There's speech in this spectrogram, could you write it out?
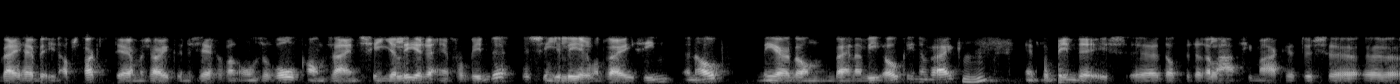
wij hebben in abstracte termen zou je kunnen zeggen van onze rol kan zijn signaleren en verbinden. Dus signaleren, want wij zien een hoop. Meer dan bijna wie ook in een wijk. Mhm. En verbinden is uh, dat we de relatie maken tussen uh,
